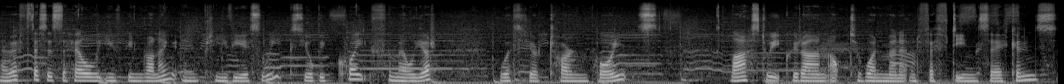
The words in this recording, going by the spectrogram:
Now if this is the hill that you've been running in previous weeks, you'll be quite familiar with your turn points. Last week we ran up to 1 minute and 15 seconds,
